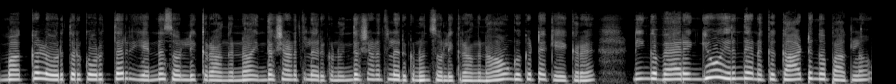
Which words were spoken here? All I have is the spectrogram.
மக்கள் ஒருத்தருக்கு ஒருத்தர் என்ன சொல்லிக்கிறாங்கன்னா இந்த க்ஷணத்தில் இருக்கணும் இந்த க்ஷணத்தில் இருக்கணும்னு சொல்லிக்கிறாங்க. நான் உங்ககிட்ட கேட்குறேன் நீங்கள் வேற எங்கேயோ இருந்து எனக்கு காட்டுங்க பார்க்கலாம்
